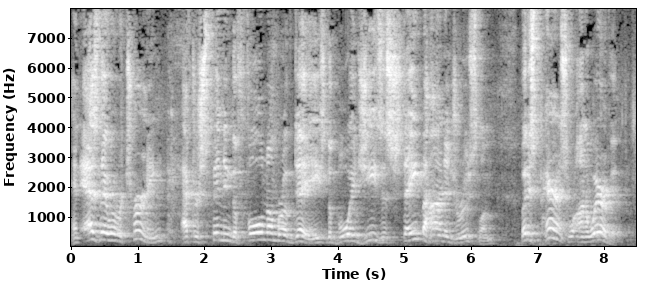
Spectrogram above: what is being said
And as they were returning, after spending the full number of days, the boy Jesus stayed behind in Jerusalem, but his parents were unaware of it,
